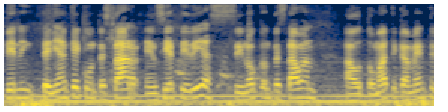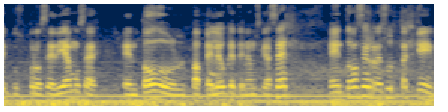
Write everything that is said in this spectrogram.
tienen, tenían que contestar en siete días, si no contestaban automáticamente pues procedíamos en todo el papeleo que teníamos que hacer. Entonces resulta que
